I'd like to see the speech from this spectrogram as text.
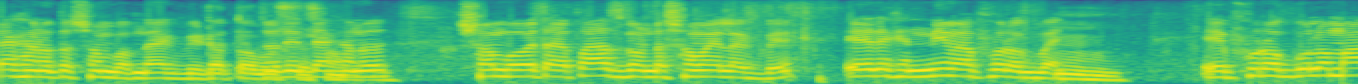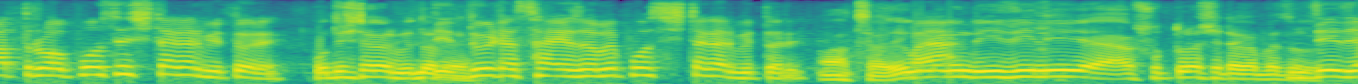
দেখানো তো সম্ভব না এক ভিডিও যদি দেখানো সম্ভব। হয় তাহলে পাঁচ ঘণ্টা সময় লাগবে। এই দেখেন নিমা ফরক ভাই। এই ফরকগুলো মাত্র পঁচিশ টাকার ভিতরে। পঁচিশ টাকার ভিতরে? দুইটা সাইজ হবে পঁচিশ টাকার ভিতরে। আচ্ছা এগুলো কিন্তু ইজিলি সত্তর আশি টাকা বেচা জি জি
